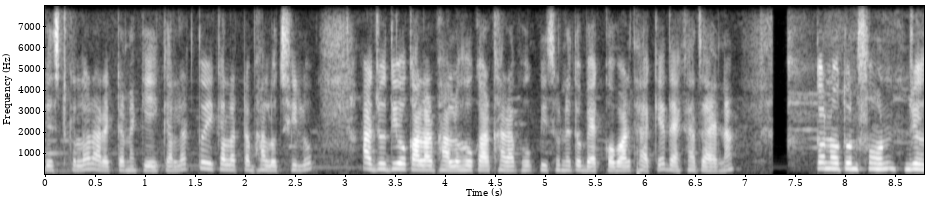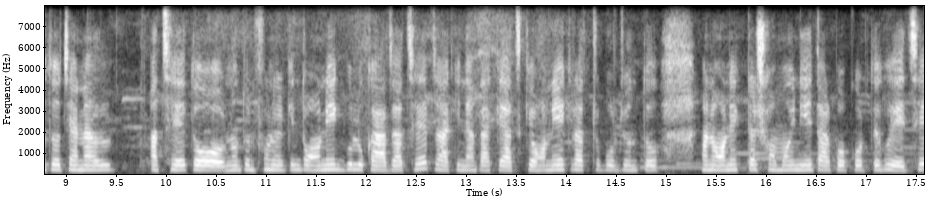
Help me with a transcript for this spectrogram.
পেস্ট কালার আর একটা নাকি এই কালার তো এই কালারটা ভালো ছিল। আর যদিও কালার ভালো হোক আর খারাপ হোক, পিছনে তো ব্যাক কভার থাকে, দেখা যায় না। তো নতুন ফোন যেহেতু চ্যানেল আছে। তো নতুন ফোনের কিন্তু অনেকগুলো কাজ আছে, যা কিনা তাকে আজকে অনেক রাত্র পর্যন্ত মানে অনেকটা সময় নিয়ে তারপর করতে হয়েছে।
